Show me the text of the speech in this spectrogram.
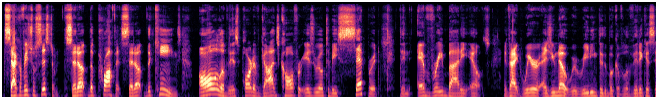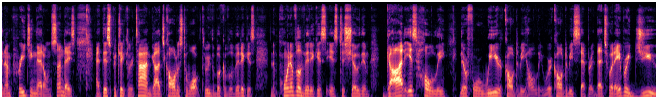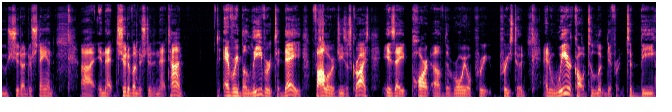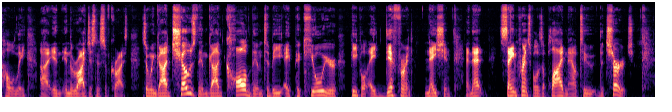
sacrificial system, set up the prophets, set up the kings, all of this part of God's call for Israel to be separate than everybody else. In fact, we're, as you know, we're reading through the book of Leviticus, and I'm preaching that on Sundays at this particular time. God's called us to walk through the book of Leviticus, and the point of Leviticus is to show them God is holy, therefore we are called to be holy. We're called to be separate. That's what every Jew should understand, uh, in that should have understood in that time. Every believer today, follower of Jesus Christ, is a part of the royal pre- priesthood, and we are called to look different, to be holy uh, in in the righteousness of Christ. So when God chose them, God called them to be a peculiar people, a different nation, and that same principle is applied now to the church.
